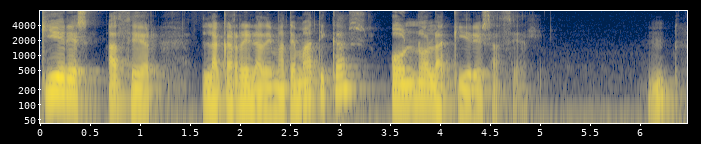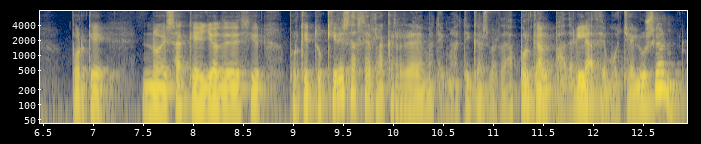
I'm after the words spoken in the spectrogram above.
¿Quieres hacer la carrera de matemáticas o no la quieres hacer. ¿Mm? Porque no es aquello de decir, porque tú quieres hacer la carrera de matemáticas, ¿verdad? Porque al padre le hace mucha ilusión.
